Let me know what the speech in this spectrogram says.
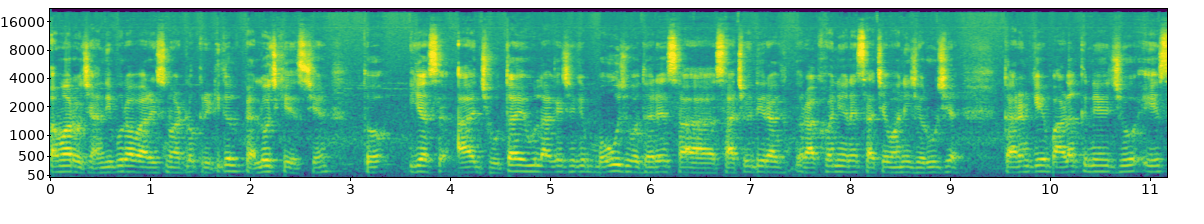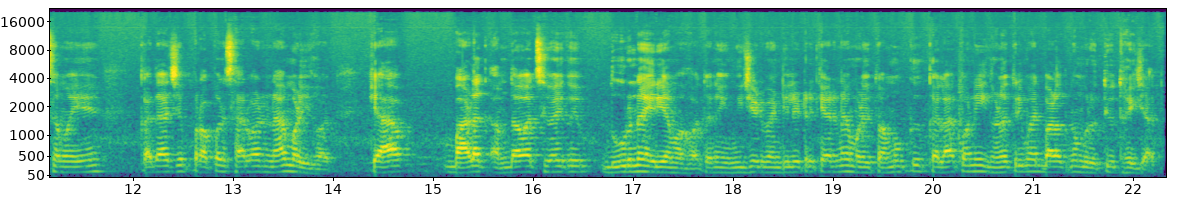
અમારો ચાંદીપુરા વાયરસનો આટલો ક્રિટિકલ પહેલો જ કેસ છે. તો યસ, આ જોતાં એવું લાગે છે કે બહુ જ વધારે સા- સાચવેતી રાખ- રાખવાની અને સાચવવાની જરૂર છે. કારણ કે બાળકને જો એ સમયે કદાચ પ્રોપર સારવાર ના મળી હોત, કે આ બાળક અમદાવાદ સિવાય કોઈ દૂરના એરિયામાં હોત અને ઇમિજિએટ વેન્ટિલેટર કેર ના મળે, તો અમુક કલાકોની ગણતરીમાં જ બાળકનું મૃત્યુ થઈ જાત.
